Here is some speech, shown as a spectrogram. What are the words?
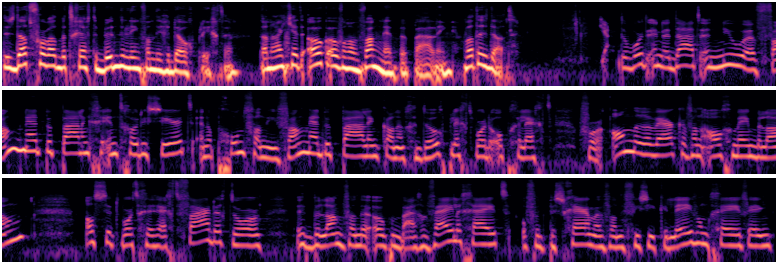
Dus dat voor wat betreft de bundeling van die gedoogplichten. Dan had je het ook over een vangnetbepaling. Wat is dat? Ja, er wordt inderdaad een nieuwe vangnetbepaling geïntroduceerd. En op grond van die vangnetbepaling kan een gedoogplicht worden opgelegd voor andere werken van algemeen belang. Als dit wordt gerechtvaardigd door het belang van de openbare veiligheid of het beschermen van de fysieke leefomgeving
